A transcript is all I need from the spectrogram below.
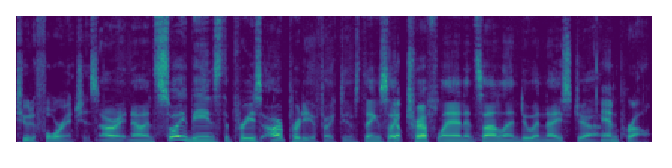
two to four inches. All right, now in soybeans, the pre's are pretty effective. Things like Treflan and Sonalan do a nice job. and Prowl.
